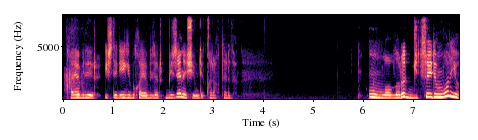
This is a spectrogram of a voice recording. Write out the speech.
Kayabilir. İstediği gibi kayabilir. Bize ne şimdi karakterden? Oğlum lavlara gitseydim var ya.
